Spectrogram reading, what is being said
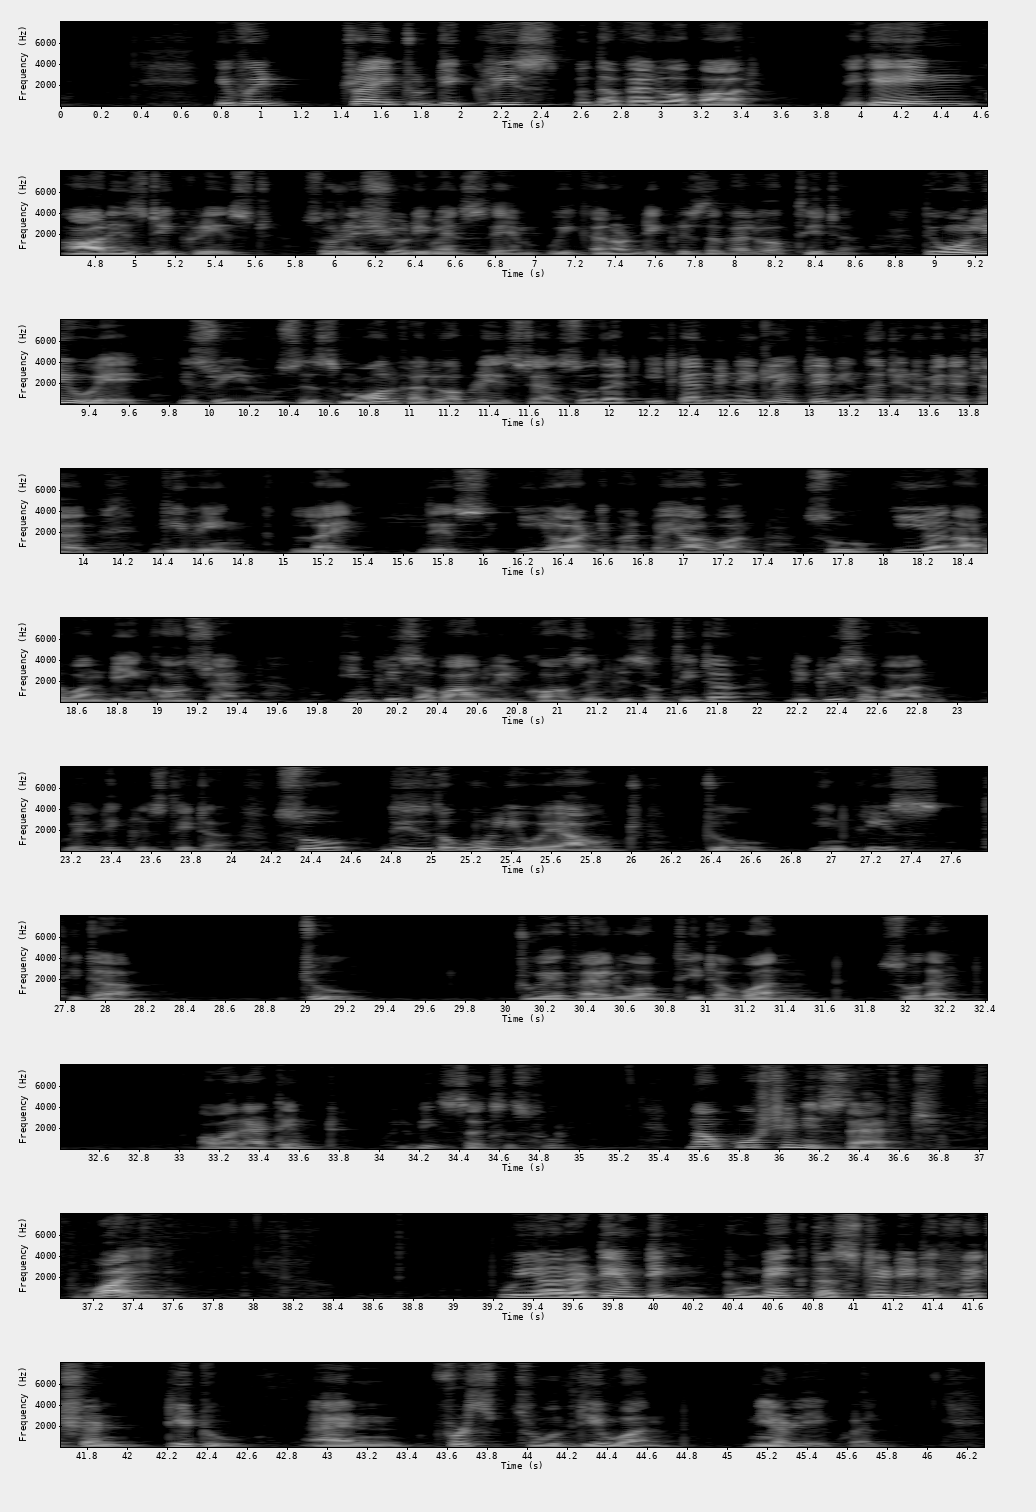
If we try to decrease the value of R, again R is decreased, so ratio remains same. We cannot decrease the value of theta. The only way is to use a small value of resistance so that it can be neglected in the denominator giving like this ER divided by R1. So E and R1 being constant, increase of r will cause increase of theta decrease of r will decrease theta so this is the only way out to increase theta to to a value of theta 1 so that our attempt will be successful now question is that why we are attempting to make the steady deflection d2 and first throw d1 nearly equal.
